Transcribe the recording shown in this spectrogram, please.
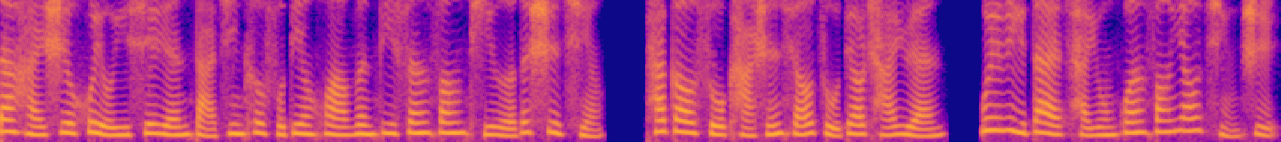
但还是会有一些人打进客服电话问第三方提额的事情。他告诉卡神小组调查员，微利贷采用官方邀请制，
